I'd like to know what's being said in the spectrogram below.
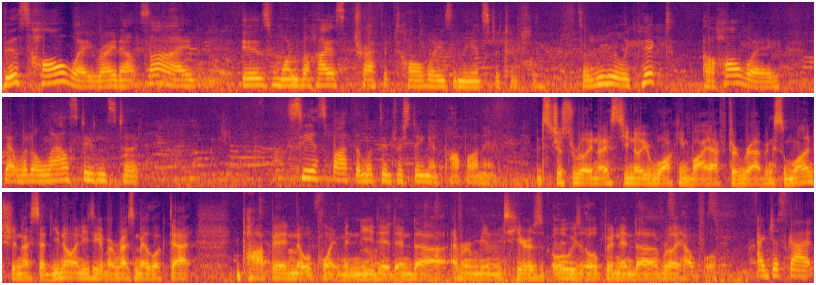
this hallway right outside is one of the highest trafficked hallways in the institution. So we really picked a hallway that would allow students to see a spot that looked interesting and pop on in. It's just really nice, you know, you're walking by after grabbing some lunch and I said, you know, I need to get my resume looked at. You pop in, no appointment needed, and uh, everyone here is always open and uh, really helpful. I just got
